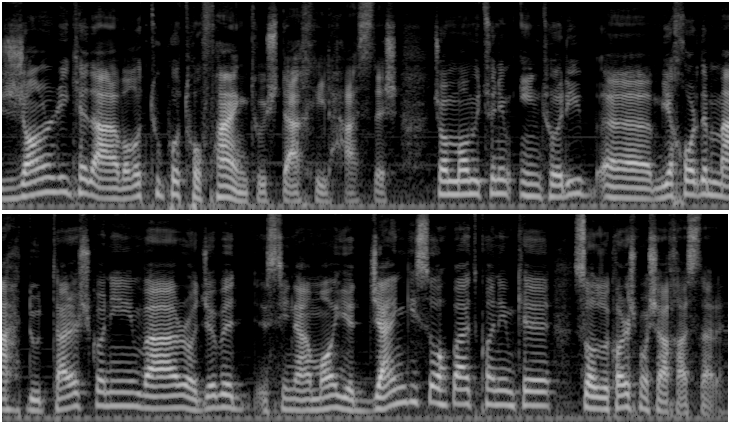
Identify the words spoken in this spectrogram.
ژانری که در واقع توپ و تفنگ توش دخیل هستش. چون ما می‌تونیم اینطوری یه خورده محدودترش کنیم و راجع به سینمای جنگی صحبت کنیم که سازوکارش مشخص تره.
